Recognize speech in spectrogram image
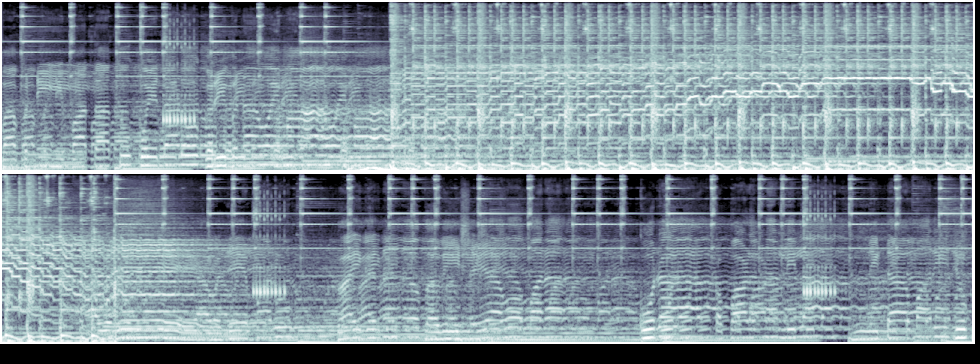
બાપની માતા તું કોઈ દાડો ગરીબ ના હોયમાં. ભવિષ્ય આવો મારા. કોરા કપાળના લીલા લીટા મારી જુગ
